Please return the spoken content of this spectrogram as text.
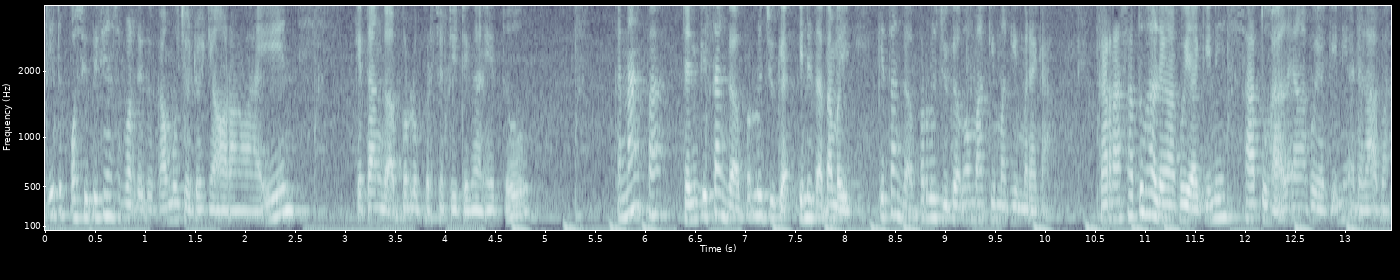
Itu positifnya seperti itu. Kamu jodohnya orang lain kita nggak perlu bersedih dengan itu Kenapa? Dan kita nggak perlu juga ini tak tambahi, kita nggak perlu juga memaki-maki mereka. Karena satu hal yang aku yakini, satu hal yang aku yakini adalah apa?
